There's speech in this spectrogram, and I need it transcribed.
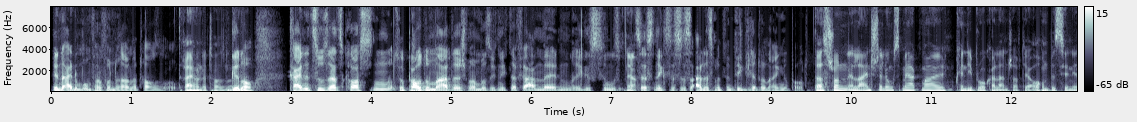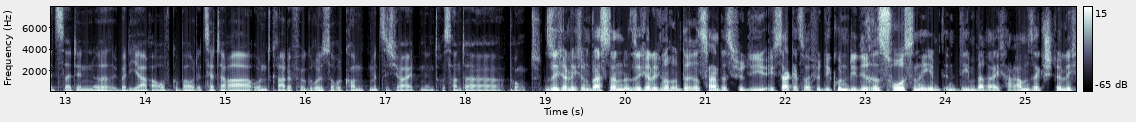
in einem Umfang von 300.000 Euro. 300.000 Euro. Genau. Keine Zusatzkosten, Super. automatisch, man muss sich nicht dafür anmelden, Registrierungsprozess, ja. nichts, es ist alles mit integriert und eingebaut. Das ist schon ein Alleinstellungsmerkmal, kennt die Brokerlandschaft ja auch ein bisschen jetzt seit den, äh, über die Jahre aufgebaut etc. Und gerade für größere Konten mit Sicherheit ein interessanter Punkt. Sicherlich. Und was dann sicherlich noch interessant ist für die, ich sage jetzt mal für die Kunden, die die Ressourcen eben in dem Bereich haben, sechsstellig.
